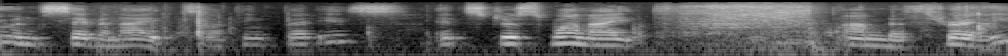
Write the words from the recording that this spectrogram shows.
two and seven eighths I think that is. It's just one eighth under three.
